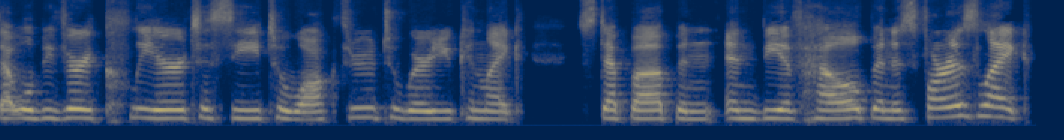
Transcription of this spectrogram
that will be very clear to see to walk through to where you can like step up and and be of help. And as far as like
